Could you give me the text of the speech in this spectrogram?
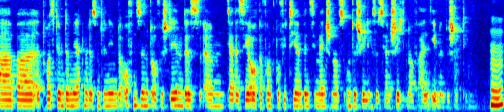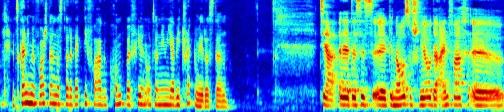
aber trotzdem, da merken wir, dass Unternehmen da offen sind und auch verstehen, dass, ähm, ja, dass sie auch davon profitieren, wenn sie Menschen aus unterschiedlichen sozialen Schichten auf allen Ebenen beschäftigen. Mhm. Jetzt kann ich mir vorstellen, dass da direkt die Frage kommt bei vielen Unternehmen, ja, wie tracken wir das denn? Tja, äh, das ist äh, genauso schwer oder einfach, äh,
